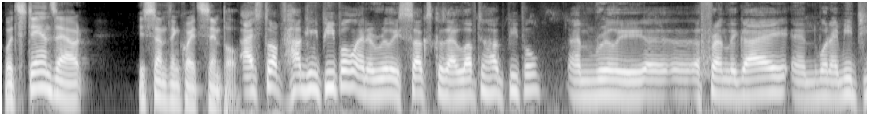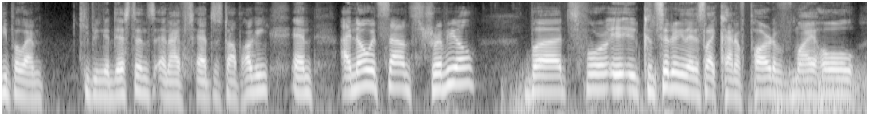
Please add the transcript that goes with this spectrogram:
what stands out is something quite simple. I stopped hugging people, and it really sucks because I love to hug people. I'm really a, a, friendly guy, and when I meet people, I'm keeping a distance, and I've had to stop hugging. And I know it sounds trivial, but for it, considering that it's like kind of part of my whole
